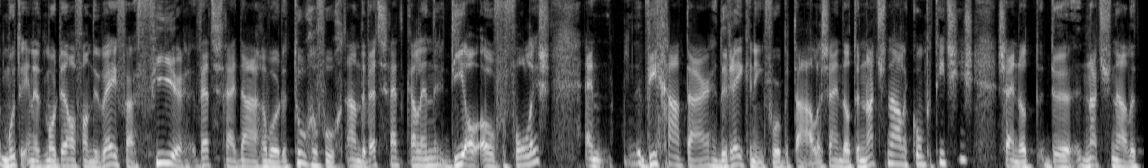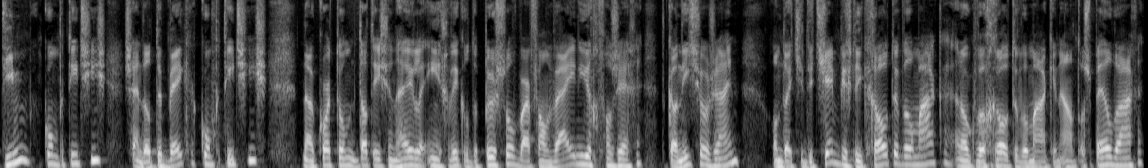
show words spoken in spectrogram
moeten in het model van de UEFA vier wedstrijddagen worden toegevoegd aan de wedstrijdkalender, die al overvol is. En wie gaat daar de rekening voor betalen? Zijn dat de nationale competities? Zijn dat de nationale nationale teamcompetities? Zijn dat de bekercompetities? Nou, kortom, dat is een hele ingewikkelde puzzel waarvan wij in ieder geval zeggen: het kan niet zo zijn, omdat je de Champions League groter wil maken en ook wel groter wil maken in aantal speeldagen,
